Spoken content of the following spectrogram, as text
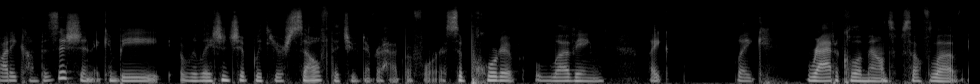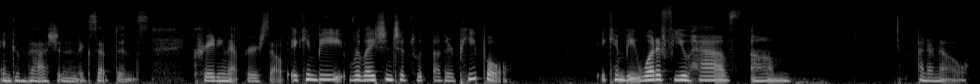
body composition. It can be a relationship with yourself that you've never had before. A supportive, loving, like like radical amounts of self-love and compassion and acceptance creating that for yourself. It can be relationships with other people. It can be what if you have, um, I don't know,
